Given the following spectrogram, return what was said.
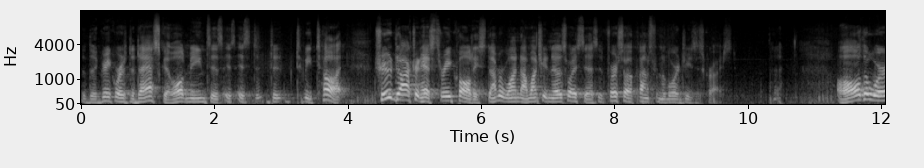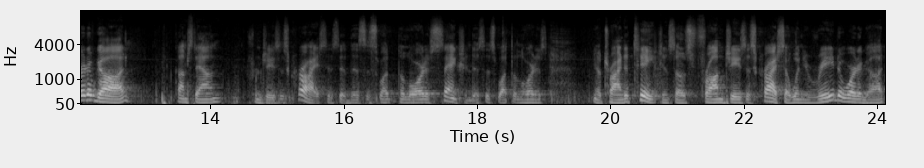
The Greek word is didasco. All it means is, is, is to, to, to, be taught. True doctrine has three qualities. Number one, I want you to notice what it says. It first of all comes from the Lord Jesus Christ. All the Word of God comes down from Jesus Christ. It said, This is what the Lord has sanctioned. This is what the Lord is you know, trying to teach. And so it's from Jesus Christ. So when you read the Word of God,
